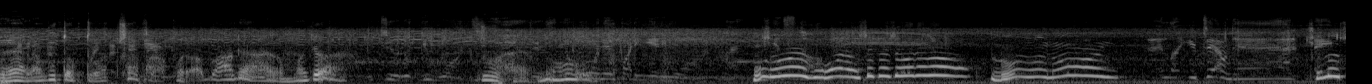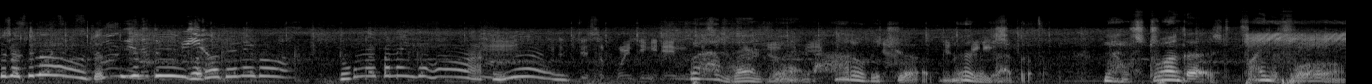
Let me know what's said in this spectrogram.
well, अभी तक तो अच्छा था पर अब आगे आएगा मजा Do what you want. You have no No hope. more fighting anymore. चलो चलो चलो जल्दी जल्दी घर देने का रुकने का नहीं गोहान ये disappointing end. Well, well, well, हारोगे जब मेरे याद रहो मैं हूँ strongest final form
